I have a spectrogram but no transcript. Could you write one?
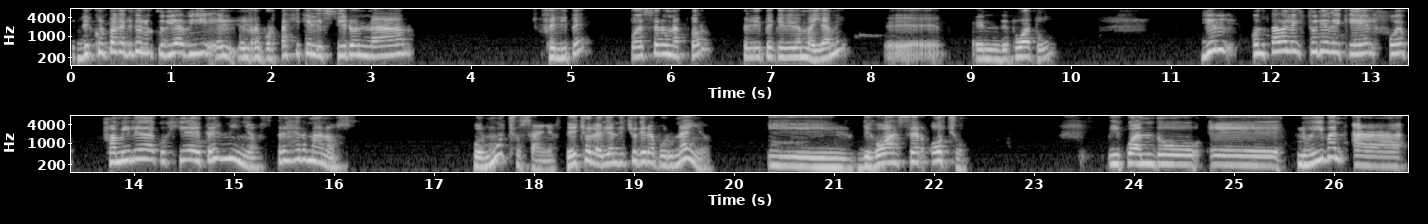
Disculpa, Carito, el otro día vi el, reportaje que le hicieron a Felipe, puede ser un actor, Felipe que vive en Miami, eh, en De tú a tú, y él contaba la historia de que él fue familia de acogida de tres niños, tres hermanos, por muchos años. De hecho, le habían dicho que era por un año y llegó a ser ocho. Y cuando eh, los iban a,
